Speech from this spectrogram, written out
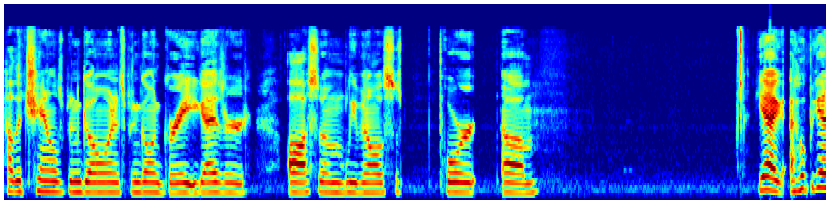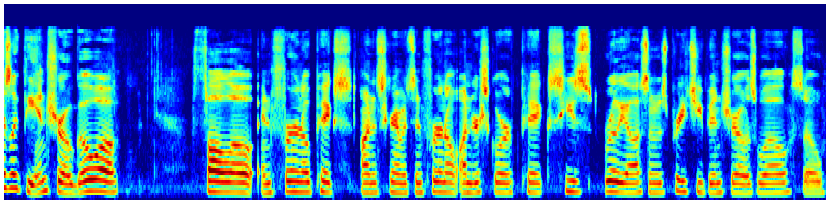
how the channel's been going. It's been going great. You guys are awesome, leaving all the support. Um, yeah, I hope you guys like the intro. Go uh, follow Inferno Picks on Instagram. It's Inferno underscore Picks. He's really awesome. It was pretty cheap intro as well. So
